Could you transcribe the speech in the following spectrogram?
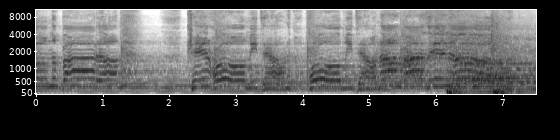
from the bottom. Can't hold me down, hold me down. I'm rising up.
